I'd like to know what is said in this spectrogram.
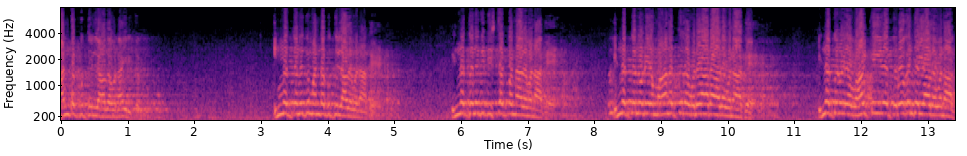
மண்டக்குத்து இல்லாதவனா இருக்கணும். இன்னத்தனுக்கு மண்டக்குத்து இல்லாதவனாக. இன்னத்தனுக்கு டிஸ்டர்ப் பண்ணாதவனாக. இன்னத்தனுடைய மானத்தில் விளையாடாதவனாக இன்னத்தனுடைய வாழ்க்கையில துரோகம் செய்யாதவனாக.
